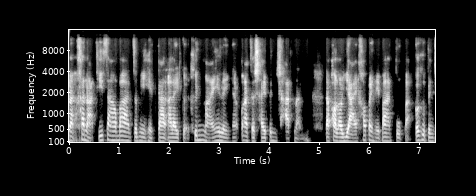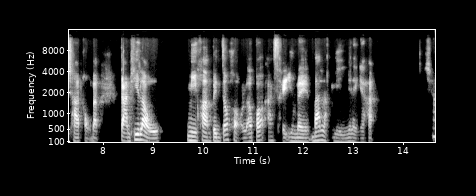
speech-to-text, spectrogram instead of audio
ณขณะที่สร้างบ้านจะมีเหตุการณ์อะไรเกิดขึ้นไหมอะไรเงี้ยก็อาจจะใช้เป็นชาร์ตนั้น แต่พอเราย้ายเข้าไปในบ้านปุ๊บอะก็คือเป็นชาร์ตของแบบ การที่เรามีความเป็นเจ้าของแล้วก็อาศัยอยู่ในบ้านหลังนี้อะไรเงี้ยค่ะ ใช่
